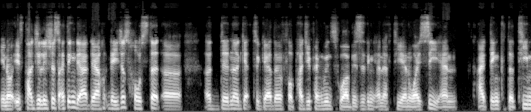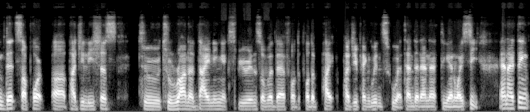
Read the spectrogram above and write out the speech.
you know, if Pudgylicious, I think they are, they are, they just hosted a a dinner get together for Pudgy Penguins who are visiting NFT NYC, and I think the team did support uh, Pudgylicious to to run a dining experience over there for the for the Pudgy Penguins who attended NFT NYC. And I think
